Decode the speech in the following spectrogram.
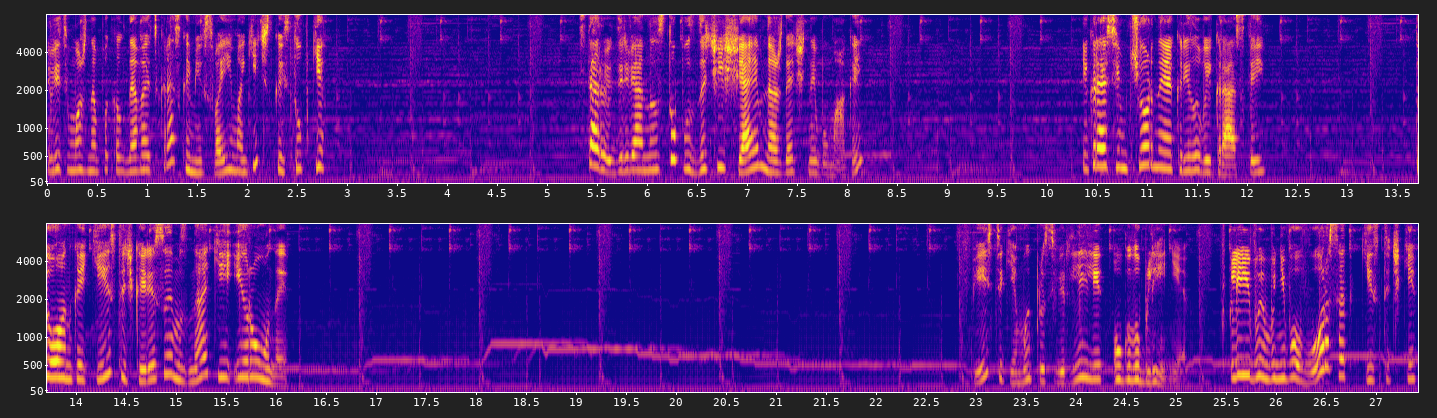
ведь можно поколдовать красками в своей магической ступке. Старую деревянную ступу зачищаем наждачной бумагой, и красим черной акриловой краской. Тонкой кисточкой рисуем знаки и руны. В пестике мы просверлили углубление. Вклеиваем в него ворс от кисточки.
